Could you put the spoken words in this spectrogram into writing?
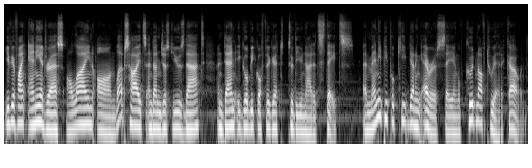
if you find any address online on websites and then just use that, and then it will be configured to the United States. And many people keep getting errors saying could not create account.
